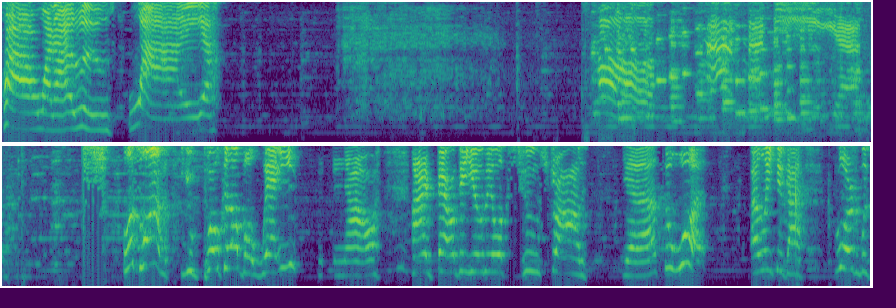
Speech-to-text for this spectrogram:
How would I lose? Why? Oh, What's wrong? You broke it up already? No, I failed to you. It looks too strong. Yeah, so what? At least you got floored with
